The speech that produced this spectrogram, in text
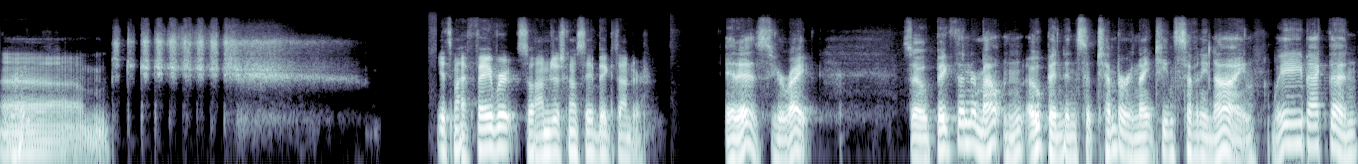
Um, it's my favorite, so I'm just going to say Big Thunder. It is. You're right. So Big Thunder Mountain opened in September in 1979, way back then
